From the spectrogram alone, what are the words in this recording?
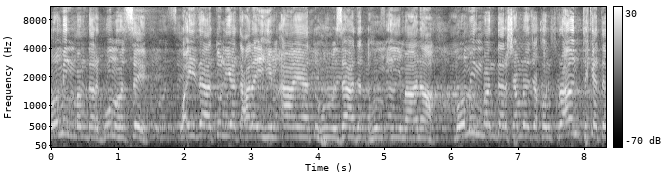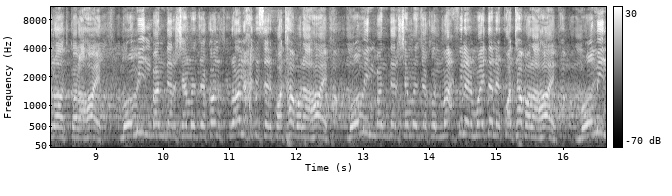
মমিন বান্দার গুণ হচ্ছে ওয়াইদা তুলিয়াত আলাইহিম আয়াতুহু জাদাতহুম ঈমানা। মুমিন বান্দার সামনে যখন কোরআন থেকে তেলাওয়াত করা হয়, মুমিন বান্দার সামনে যখন কোরআন হাদিসের কথা বলা হয়, মুমিন বান্দার সামনে যখন মাহফিলের ময়দানে কথা বলা হয়, মুমিন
